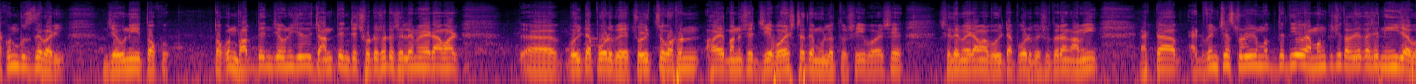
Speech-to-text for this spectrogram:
এখন বুঝতে পারি যে উনি তখন তখন ভাবতেন যে উনি যদি জানতেন যে ছোটো ছোটো ছেলেমেয়েরা আমার বইটা পড়বে, চরিত্র গঠন হয় মানুষের যে বয়সটাতে মূলত, সেই বয়সে ছেলেমেয়েরা আমার বইটা পড়বে। সুতরাং আমি একটা অ্যাডভেঞ্চার স্টোরির মধ্যে দিয়েও এমন কিছু তাদের কাছে নিয়ে যাব,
